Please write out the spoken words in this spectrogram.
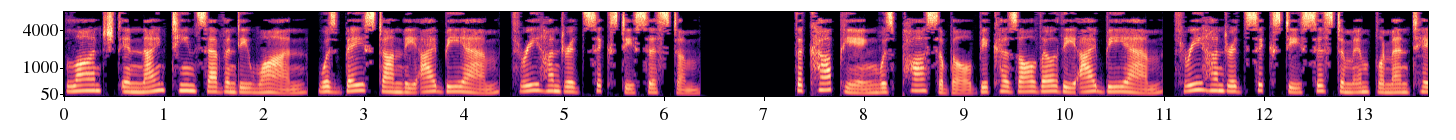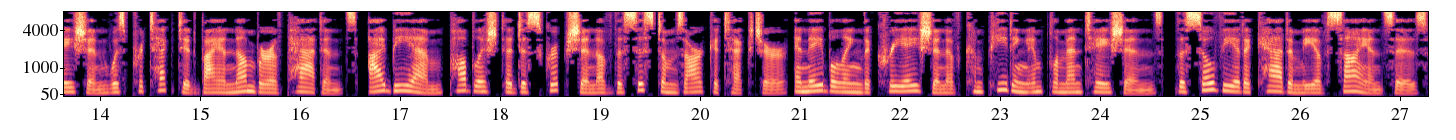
launched in 1971, was based on the IBM 360 system. The copying was possible because although the IBM 360 system implementation was protected by a number of patents, IBM published a description of the system's architecture enabling the creation of competing implementations. The Soviet Academy of Sciences,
